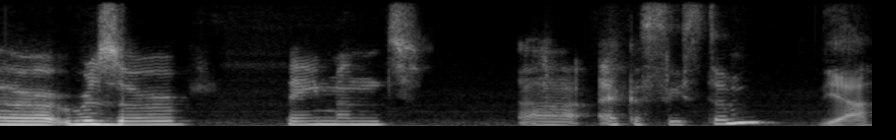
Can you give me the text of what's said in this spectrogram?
a reserve payment uh, ecosystem. Yeah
